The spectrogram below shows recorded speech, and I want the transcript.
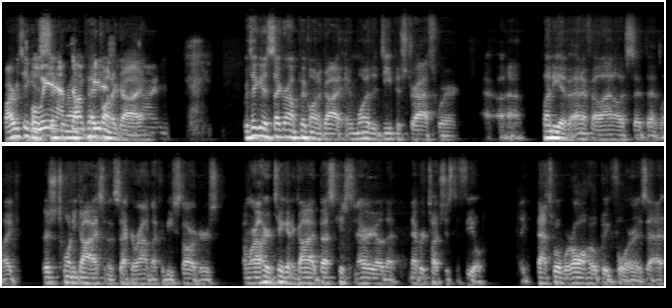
Why are we taking Well, a we didn't second round Doug pick on a guy? We're taking a second round pick on a guy in one of the deepest drafts where uh, plenty of NFL analysts said that like there's 20 guys in the second round that could be starters, and we're out here taking a guy best case scenario that never touches the field. Like that's what we're all hoping for is that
